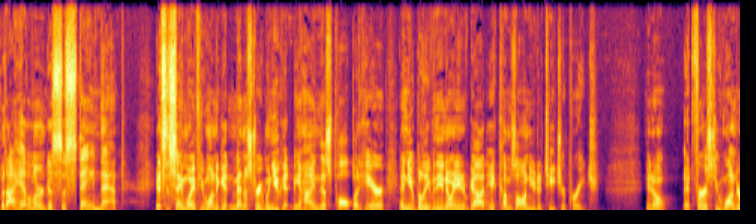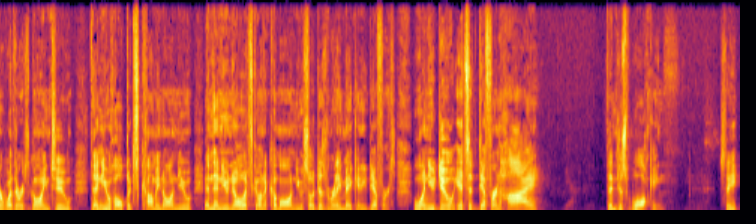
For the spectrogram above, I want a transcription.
but I had to learn to sustain that. It's the same way if you want to get in ministry. When you get behind this pulpit here and you believe in the anointing of God, it comes on you to teach or preach. You know, at first you wonder whether it's going to, then you hope it's coming on you, and then you know it's going to come on you, so it doesn't really make any difference. But when you do, it's a different high than just walking. See,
